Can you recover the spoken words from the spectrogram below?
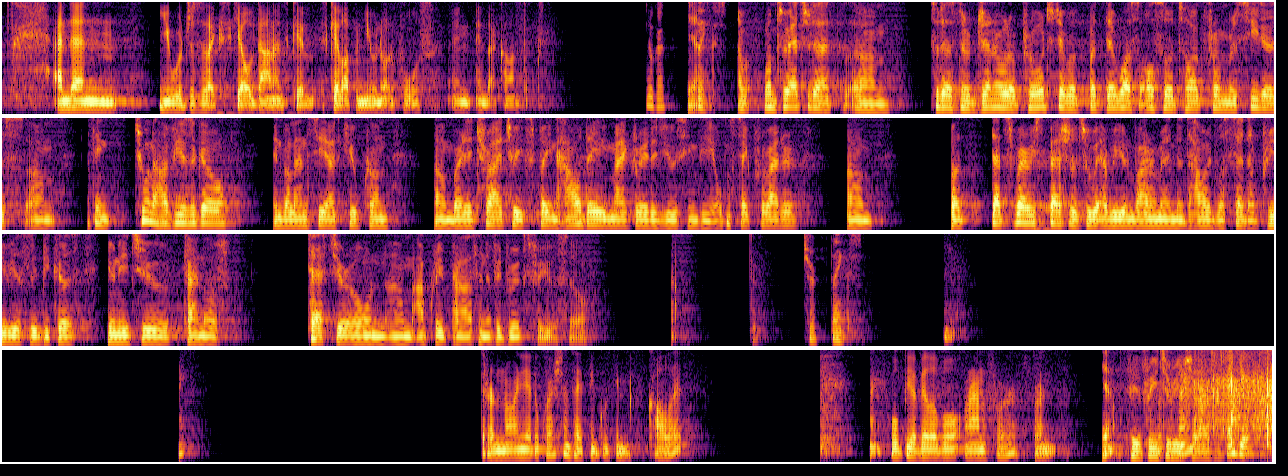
And then you would just like scale down and scale, scale up a new node pools in, in that context. Okay, Yeah. thanks. I want to add to that. Um, so there's no general approach there, but, there was also a talk from Mercedes, um, I think two and a half years ago in Valencia at KubeCon, um, where they tried to explain how they migrated using the OpenStack provider. Um, but that's very special to every environment and how it was set up previously because you need to kind of test your own um, upgrade path and if it works for you. So Sure, thanks. There are no any other questions. I think we can call it. Right, We'll be available around for, for yeah, feel free to reach Thank- out. Thank you.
